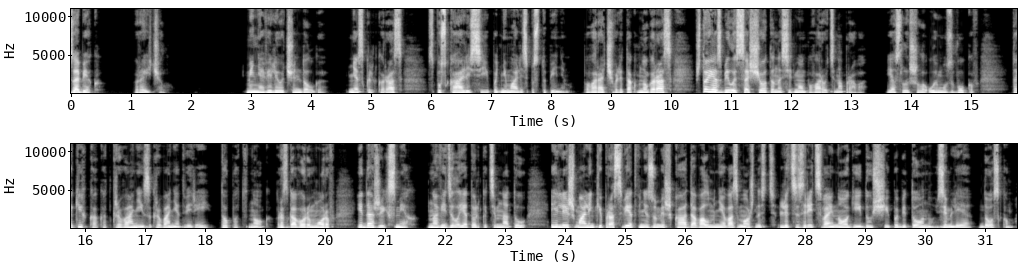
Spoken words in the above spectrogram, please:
Забег. Рэйчел. Меня вели очень долго. Несколько раз спускались и поднимались по ступеням. Поворачивали так много раз, что я сбилась со счета на седьмом повороте направо. Я слышала уйму звуков, таких как открывание и закрывание дверей, топот ног, разговоры моров и даже их смех. Но видела я только темноту, и лишь маленький просвет внизу мешка давал мне возможность лицезреть свои ноги, идущие по бетону, земле, доскам.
